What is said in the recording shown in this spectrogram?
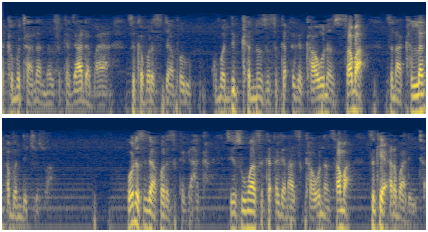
Haka mutanen nan suka ja da baya suka bar su Jafaru kuma dukkanin su suka daga kawunan sama suna kallon abin da ke zuwa. Ko da su Jafaru suka ga haka sai su ma suka daga nasu kawunan sama suka yi arba da ita.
